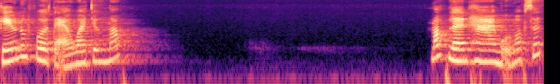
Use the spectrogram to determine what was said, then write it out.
Kéo nút vừa tạo qua chân móc. Móc lên hai mũi móc xích.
